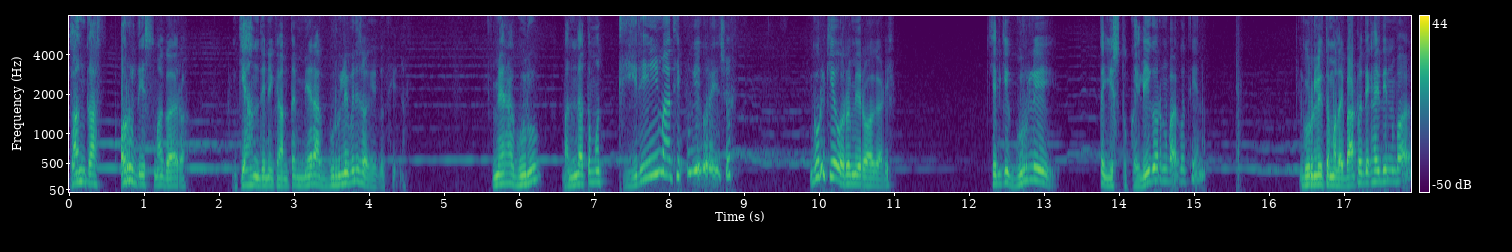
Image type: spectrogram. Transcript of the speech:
लङ्का अरू देशमा गएर ज्ञान दिने काम त मेरा गुरुले पनि सकेको थिएन। मेरा गुरु भन्दा त म धेरै माथि पुगेको रहेछु। गुरु के हो र मेरो अगाडि। किनकि गुरुले त यस्तो कहिल्यै गर्नुभएको थिएन। गुरुले त मलाई बाटो देखाइदिनु भयो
